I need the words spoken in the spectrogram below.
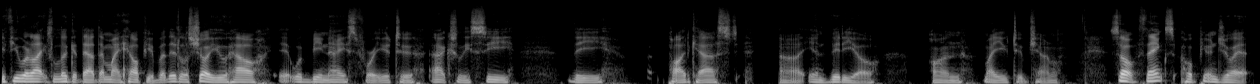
if you would like to look at that, that might help you, but it'll show you how it would be nice for you to actually see the podcast uh, in video on my YouTube channel. So, thanks. Hope you enjoy it.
